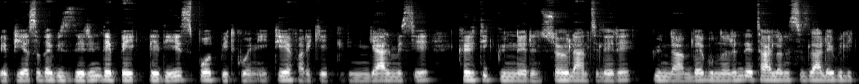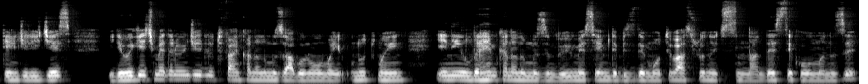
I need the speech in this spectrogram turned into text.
Ve piyasada bizlerin de beklediği spot Bitcoin ETF hareketliliğinin gelmesi, kritik günlerin söylentileri gündemde. Bunların detaylarını sizlerle birlikte inceleyeceğiz. Videoya geçmeden önce lütfen kanalımıza abone olmayı unutmayın. Yeni yılda hem kanalımızın büyümesi hem de bizde motivasyon açısından destek olmanızı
